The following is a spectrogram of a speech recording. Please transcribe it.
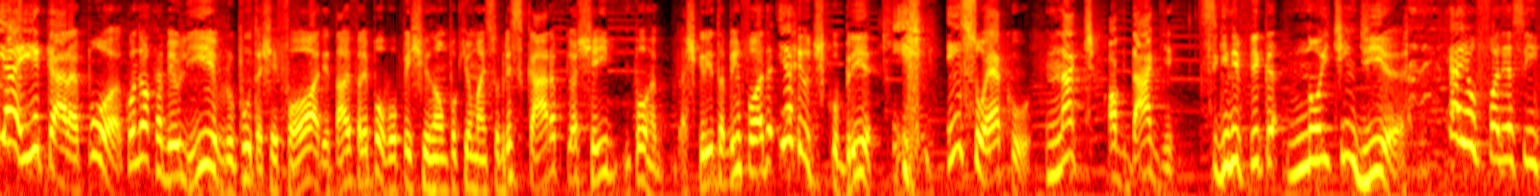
E aí, cara, pô, quando eu acabei o livro, puta, achei foda e tal, eu falei, pô, vou pesquisar um pouquinho mais sobre esse cara, porque eu achei, porra, a escrita bem foda. E aí eu descobri que em sueco, Natt Ogdag significa noite em dia. E aí eu falei assim.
